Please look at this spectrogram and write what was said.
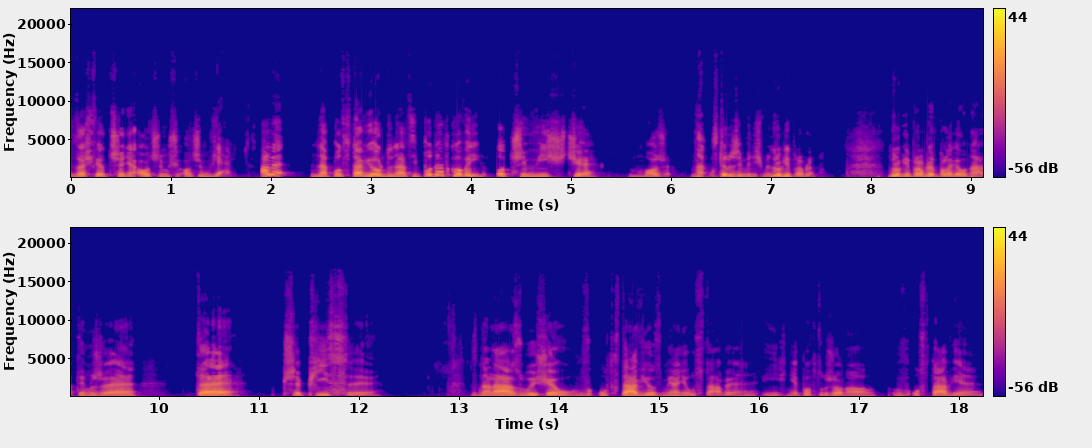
zaświadczenia o czymś, o czym wie. Ale na podstawie ordynacji podatkowej oczywiście może. No, z tym, że mieliśmy drugi problem. Drugi problem polegał na tym, że te przepisy znalazły się w ustawie o zmianie ustawy i ich nie powtórzono w ustawie,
